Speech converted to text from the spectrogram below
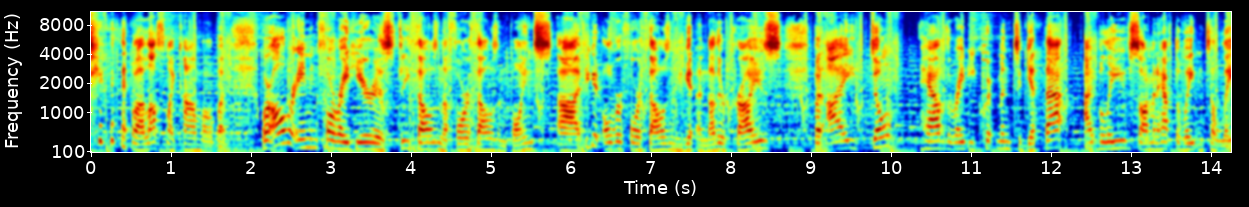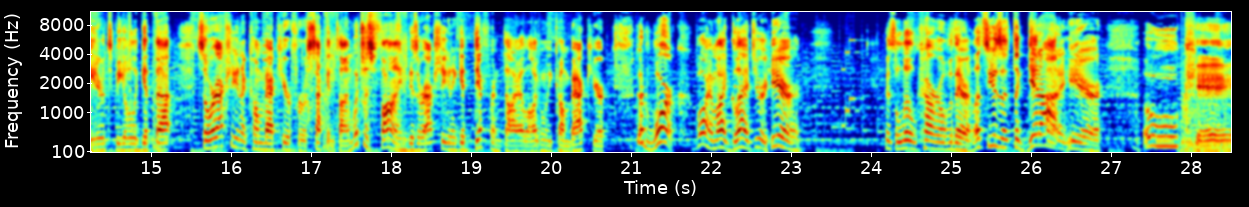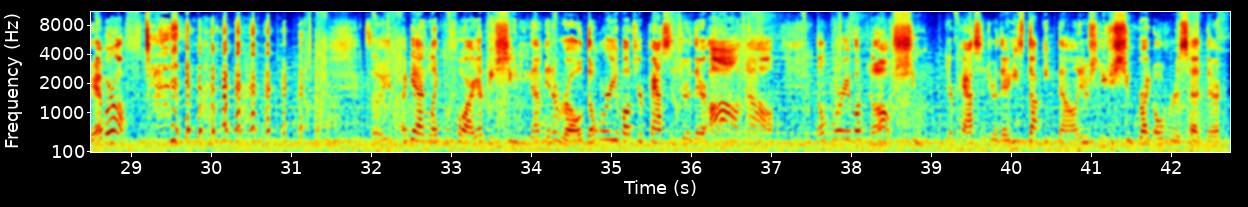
well, I lost my combo, but where all we're aiming for right here is 3,000 to 4,000 points. Uh, if you get over 4,000, you get another prize, but I don't have the right equipment to get that, I believe, so I'm going to have to wait until later to be able to get that. So we're actually going to come back here for a second time, which is fine, because we're actually going to get different dialogue when we come back here. Good work! Boy, am I glad you're here! There's a little car over there. Let's use it to get out of here! Okay, and we're off! so, again, like before, I gotta be shooting them in a row. Don't worry about your passenger there. Oh, no! Don't worry about... Oh, shoot! Your passenger there. He's ducking down. You just shoot right over his head there.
